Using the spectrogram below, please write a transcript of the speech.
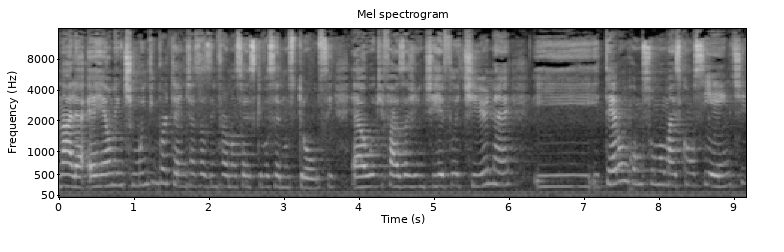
Nália, é realmente muito importante essas informações que você nos trouxe. É algo que faz a gente refletir, né? E, e ter um consumo mais consciente.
